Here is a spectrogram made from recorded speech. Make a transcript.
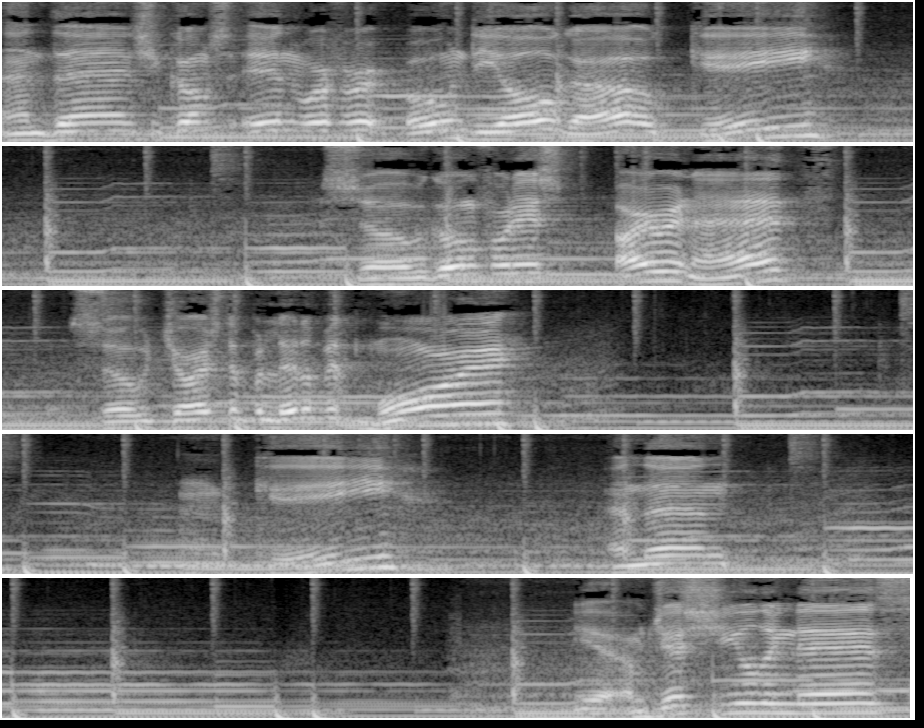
And then she comes in with her own Dialga, okay. So we're going for this Iron Head. So we charged up a little bit more. Okay. And then... Yeah, I'm just shielding this.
